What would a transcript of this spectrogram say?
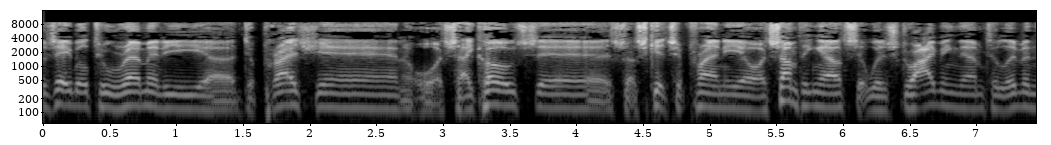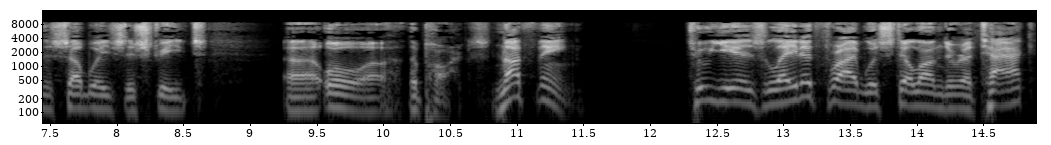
was able to remedy uh, depression or psychosis or schizophrenia or something else that was driving them to live in the subways, the streets, uh, or the parks. Nothing. Two years later, Thrive was still under attack.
